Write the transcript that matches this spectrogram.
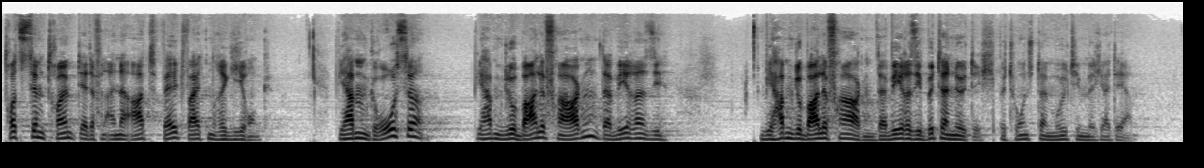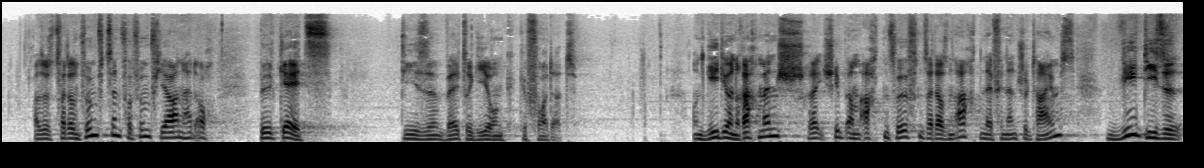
Trotzdem träumt er von einer Art weltweiten Regierung. Wir haben große, wir haben globale Fragen, da wäre sie, wir haben globale Fragen, da wäre sie bitter nötig, betont der Multimilliardär. Also 2015, vor fünf Jahren, hat auch Bill Gates diese Weltregierung gefordert. Und Gideon Rachmensch schrieb am 8.12.2008 in der Financial Times, wie diese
